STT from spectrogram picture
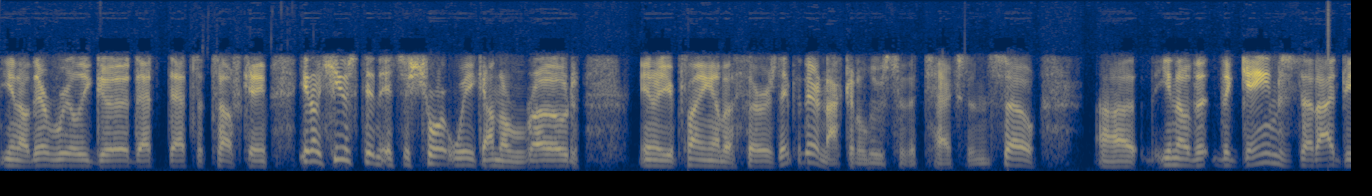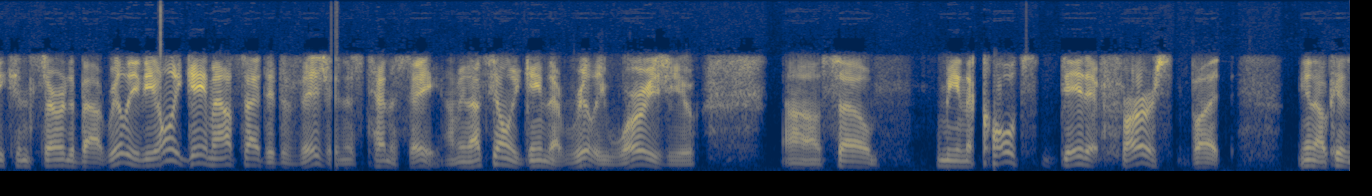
you know, they're really good. That that's a tough game. You know, Houston, it's a short week on the road. You know, you're playing on a Thursday, but they're not going to lose to the Texans. So, uh, you know, the the games that I'd be concerned about, really, the only game outside the division is Tennessee. I mean, that's the only game that really worries you. Uh, so I mean, the Colts did it first, but you know, because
